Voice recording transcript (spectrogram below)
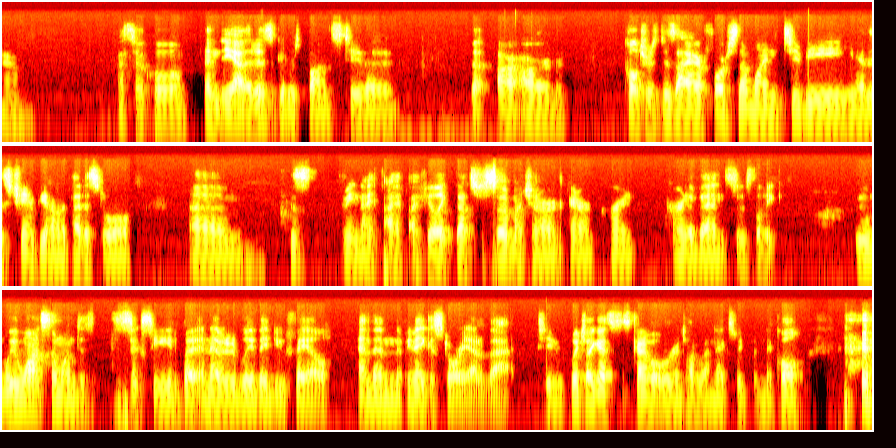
Yeah, that's so cool. And yeah, that is a good response to the the our, our culture's desire for someone to be you know this champion on a pedestal. Um, because I mean, I, I I feel like that's just so much in our in our current current events is like we, we want someone to, to succeed but inevitably they do fail and then we make a story out of that too which i guess is kind of what we're going to talk about next week with nicole is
